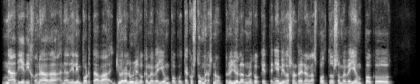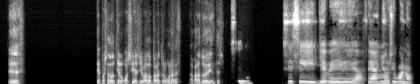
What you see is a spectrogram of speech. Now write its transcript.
nadie dijo nada, a nadie le importaba, yo era el único que me veía un poco, te acostumbras, ¿no? Pero yo era el único que tenía miedo a sonreír en las fotos o me veía un poco... Eh, ¿Te ha pasado a ti algo así? ¿Has llevado aparato alguna vez? ¿Aparato de dientes? Sí, sí, sí, llevé hace años y bueno,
